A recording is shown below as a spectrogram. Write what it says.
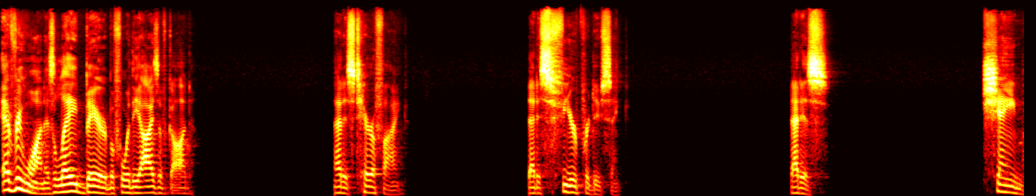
Everyone is laid bare before the eyes of God. That is terrifying. That is fear producing. That is shame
